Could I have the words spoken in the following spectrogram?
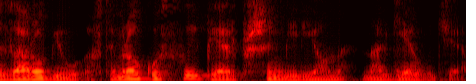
zarobił w tym roku swój pierwszy milion na giełdzie.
